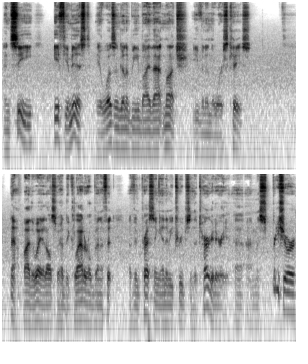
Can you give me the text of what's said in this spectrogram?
And C, if you missed, it wasn't going to be by that much, even in the worst case. Now, by the way, it also had the collateral benefit of impressing enemy troops in the target area. Uh, I'm pretty sure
